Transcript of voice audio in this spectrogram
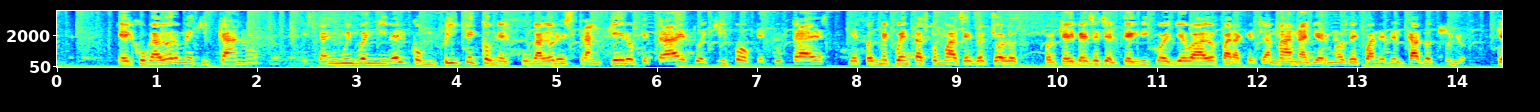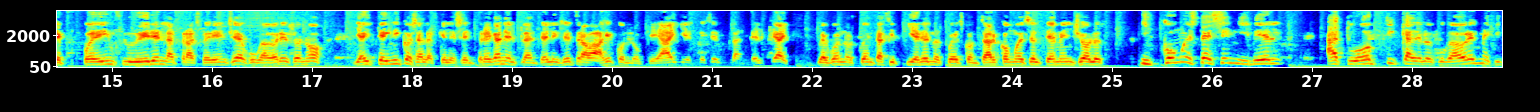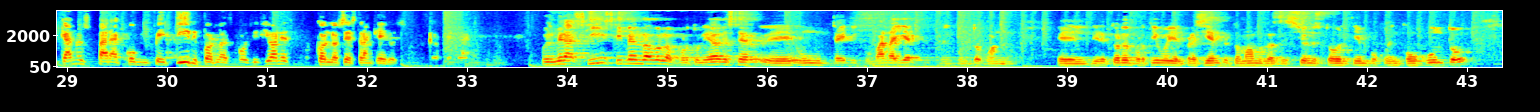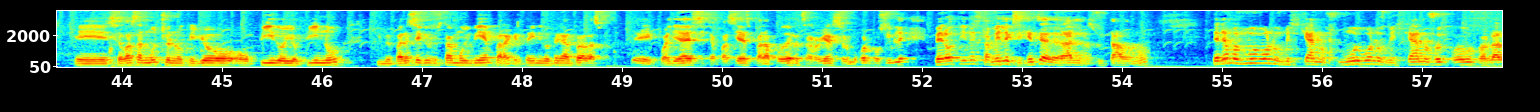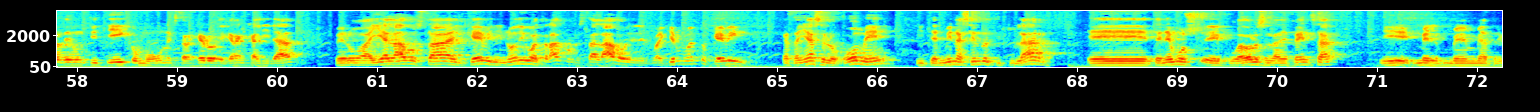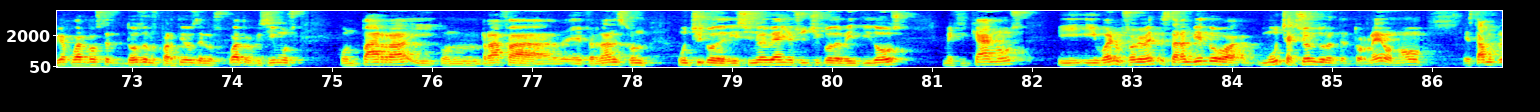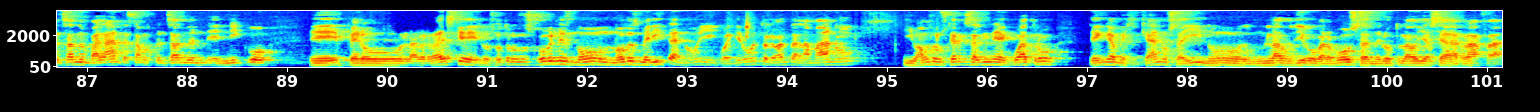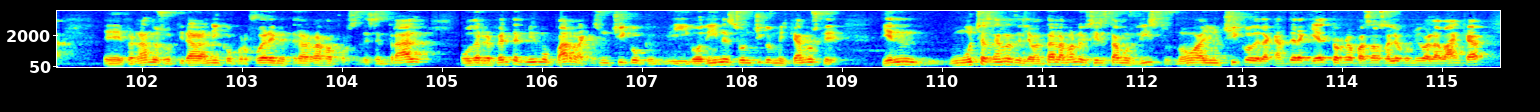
el jugador mexicano está en muy buen nivel, compite con el jugador extranjero que trae tu equipo o que tú traes. Después me cuentas cómo hace esos cholos, porque hay veces el técnico es llevado para que sea manager, no sé cuál es el caso tuyo que puede influir en la transferencia de jugadores o no. Y hay técnicos a los que les entregan el plantel y se trabaje con lo que hay, este es el plantel que hay. Luego nos cuentas, si quieres, nos puedes contar cómo es el tema en Cholos y cómo está ese nivel a tu óptica de los jugadores mexicanos para competir por las posiciones con los extranjeros. Pues mira, sí, sí me han dado la oportunidad de ser eh, un técnico manager junto con el director deportivo y el presidente, tomamos las decisiones todo el tiempo en conjunto. Eh, se basan mucho en lo que yo pido y opino y me parece que eso está muy bien para que el técnico tenga todas las eh, cualidades y capacidades para poder desarrollarse lo mejor posible, pero tienes también la exigencia de dar el resultado, ¿no? Tenemos muy buenos mexicanos, muy buenos mexicanos. Hoy podemos hablar de un Titi como un extranjero de gran calidad, pero ahí al lado está el Kevin, y no digo atrás porque está al lado. En cualquier momento Kevin Castañeda se lo come y termina siendo el titular. Eh, tenemos eh, jugadores en la defensa. Y me, atreví a jugar dos, dos, de los partidos de los cuatro que hicimos con Parra y con Rafa eh, Fernández, con un chico de 19 años y un chico de 22, mexicanos y, bueno, pues obviamente estarán viendo mucha acción durante el torneo, ¿no? Estamos pensando en Balanta, estamos pensando en, Nico, eh, pero la verdad es que los otros dos jóvenes no, no desmeritan, ¿no? Y en cualquier momento levantan la mano y vamos a buscar que esa línea de cuatro tenga mexicanos ahí, ¿no? En un lado Diego Barbosa, en el otro lado ya sea Rafa eh, Fernández o tirar a Nico por fuera y meter a Rafa por de central, o de repente el mismo Parra, que es un chico, y Godínez son chicos mexicanos que tienen muchas ganas de levantar la mano y decir estamos listos, ¿no? Hay un chico de la cantera que ya el torneo pasado salió conmigo a la banca,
